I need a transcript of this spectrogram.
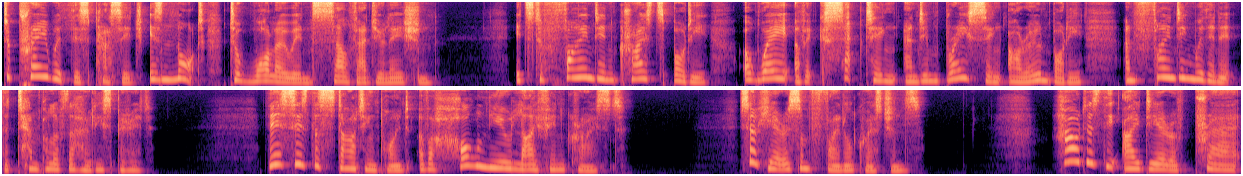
To pray with this passage is not to wallow in self adulation. It's to find in Christ's body a way of accepting and embracing our own body and finding within it the temple of the Holy Spirit. This is the starting point of a whole new life in Christ. So here are some final questions. How does the idea of prayer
